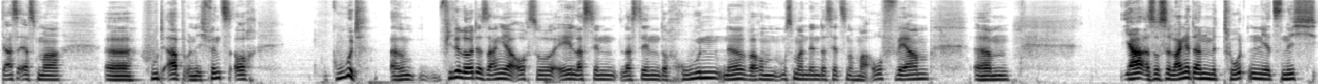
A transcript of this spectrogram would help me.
das erstmal äh, Hut ab. Und ich finde es auch gut, also viele Leute sagen ja auch so, ey, lass den, lass den doch ruhen, ne? Warum muss man denn das jetzt nochmal aufwärmen? Ähm, ja, also solange dann mit Toten jetzt nicht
